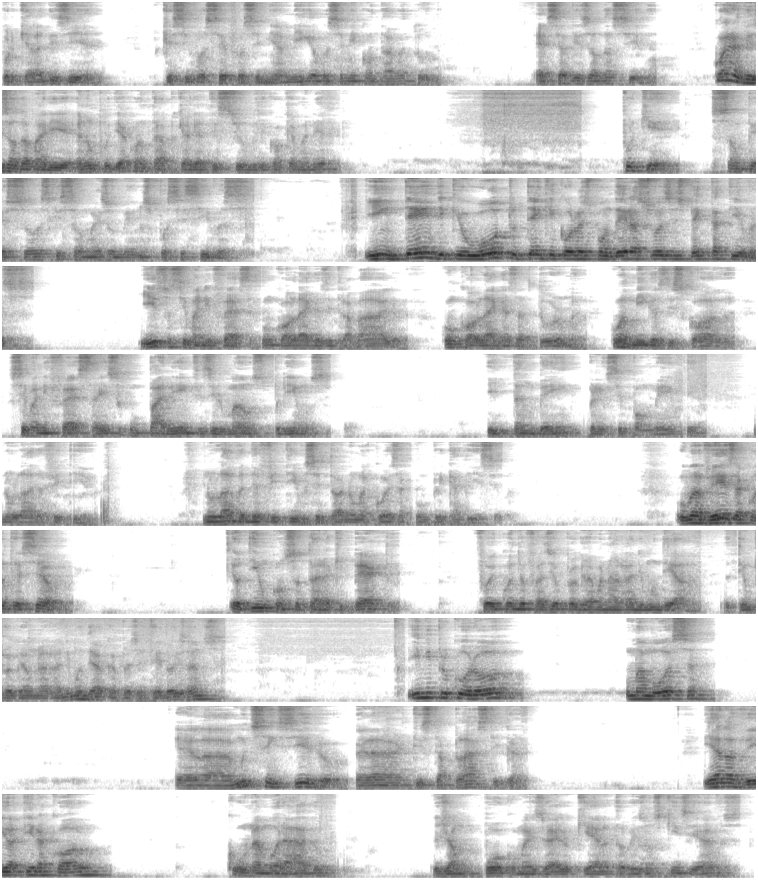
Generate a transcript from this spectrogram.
Porque ela dizia: porque se você fosse minha amiga, você me contava tudo. Essa é a visão da Cida. Qual era a visão da Maria? Eu não podia contar, porque ela ia ter ciúme de qualquer maneira. Por quê? São pessoas que são mais ou menos possessivas. E entende que o outro tem que corresponder às suas expectativas. Isso se manifesta com colegas de trabalho, com colegas da turma, com amigas de escola. Se manifesta isso com parentes, irmãos, primos e também, principalmente, no lado afetivo. No lado afetivo se torna uma coisa complicadíssima. Uma vez aconteceu, eu tinha um consultório aqui perto, foi quando eu fazia o programa na Rádio Mundial. Eu tinha um programa na Rádio Mundial que eu apresentei dois anos. E me procurou uma moça ela muito sensível, ela era artista plástica. E ela veio a tiracolo com um namorado, já um pouco mais velho que ela, talvez uns 15 anos.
